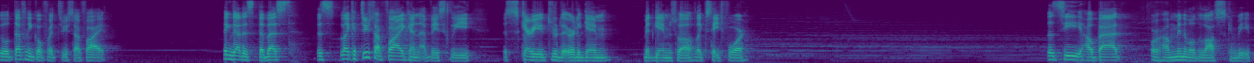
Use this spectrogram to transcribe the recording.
we'll definitely go for a three star Vi. I think that is the best. This like a three star Vi can uh, basically just carry you through the early game, mid game as well, like stage four. Let's see how bad or how minimal the losses can be.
